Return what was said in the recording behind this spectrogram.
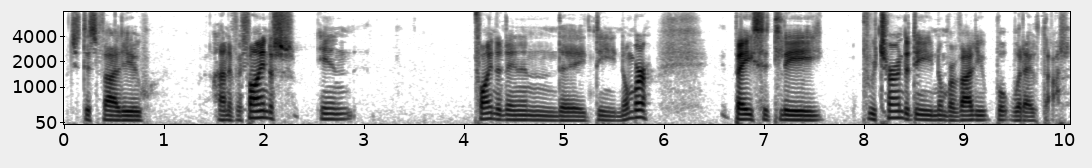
which is this value. And if we find it in find it in the, D number, basically return the D number value, but without that.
